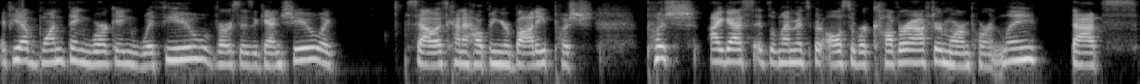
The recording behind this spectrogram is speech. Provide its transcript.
if you have one thing working with you versus against you, like so it's kind of helping your body push push i guess its limits but also recover after more importantly. That's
